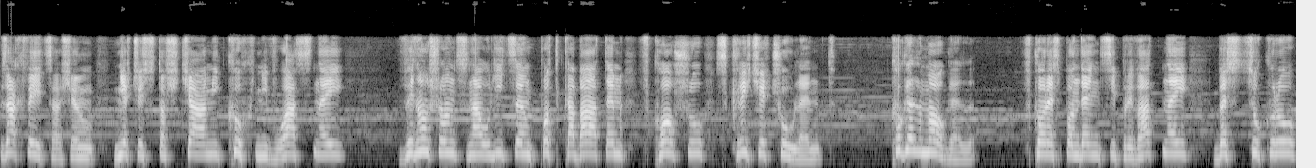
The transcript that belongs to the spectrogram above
Zachwyca się nieczystościami kuchni własnej, wynosząc na ulicę pod kabatem w koszu skrycie czulent. Kogel-mogel w korespondencji prywatnej bez cukru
